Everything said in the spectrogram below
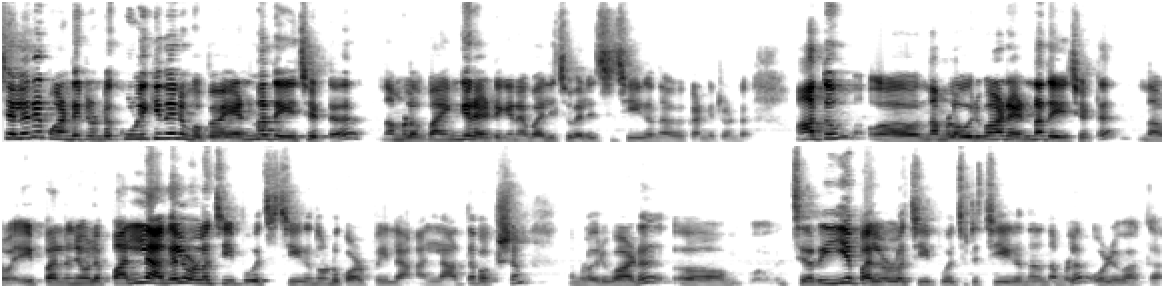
ചിലരെ കണ്ടിട്ടുണ്ട് കുളിക്കുന്നതിന് മുമ്പ് എണ്ണ തേച്ചിട്ട് നമ്മൾ ഭയങ്കരമായിട്ട് ഇങ്ങനെ വലിച്ചു വലിച്ച് ചീകുന്നതൊക്കെ കണ്ടിട്ടുണ്ട്. അതും നമ്മൾ ഒരുപാട് എണ്ണ തേച്ചിട്ട് ഈ പറഞ്ഞ പോലെ പല്ലകലുള്ള ചീപ്പ് വെച്ച് ചീകുന്നതുകൊണ്ട് കുഴപ്പമില്ല. അല്ലാത്ത പക്ഷം നമ്മൾ ഒരുപാട് ചെറിയ പല്ലുള്ള ചീപ്പ് വെച്ചിട്ട് ചീകുന്നത് നമ്മൾ ഒഴിവാക്കുക.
